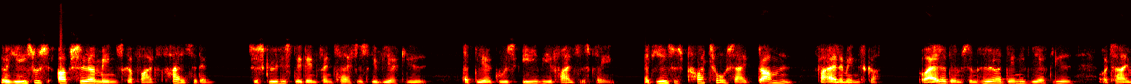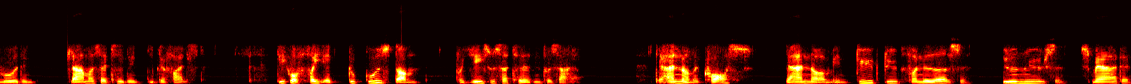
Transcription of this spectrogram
Når Jesus opsøger mennesker for at frelse dem, så skyldes det den fantastiske virkelighed, at det er Guds evige frelsesplan. At Jesus påtog sig dommen for alle mennesker, og alle dem, som hører denne virkelighed og tager imod den, klamrer sig til den, de bliver frelst. De går fri af Guds dom, for Jesus har taget den på sig. Det handler om et kors. Det handler om en dyb, dyb fornedrelse, ydmygelse, smerte,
